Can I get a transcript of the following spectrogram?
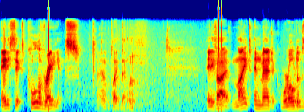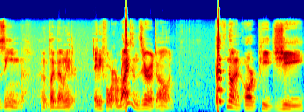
86, Pool of Radiance. I haven't played that one. 85, Might and Magic, World of Xeen. I haven't played that one either. 84, Horizon Zero Dawn. That's not an RPG.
